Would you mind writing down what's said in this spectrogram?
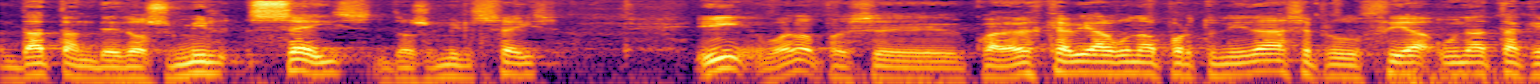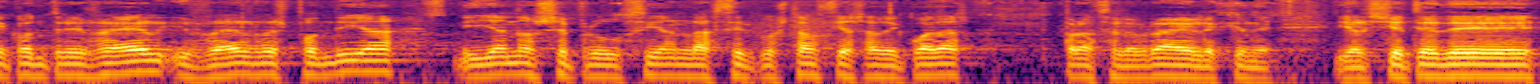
datan de 2006, 2006 y bueno, pues eh, cada vez que había alguna oportunidad se producía un ataque contra Israel, Israel respondía y ya no se producían las circunstancias adecuadas para celebrar elecciones. Y el 7 de,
